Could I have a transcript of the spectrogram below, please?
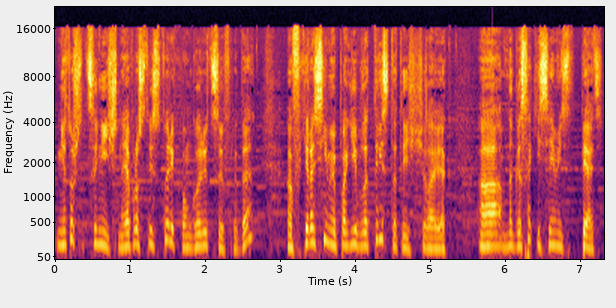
не то что цинично, я просто историк, вам говорю цифры, да? В Хиросиме погибло 300 тысяч человек, а в Нагасаки 75.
